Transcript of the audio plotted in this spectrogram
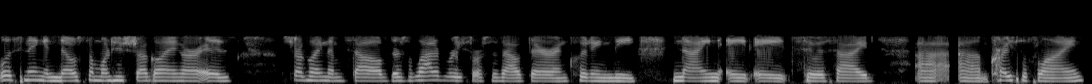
listening and knows someone who's struggling or is struggling themselves, there's a lot of resources out there, including the 988 suicide uh, um, crisis line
